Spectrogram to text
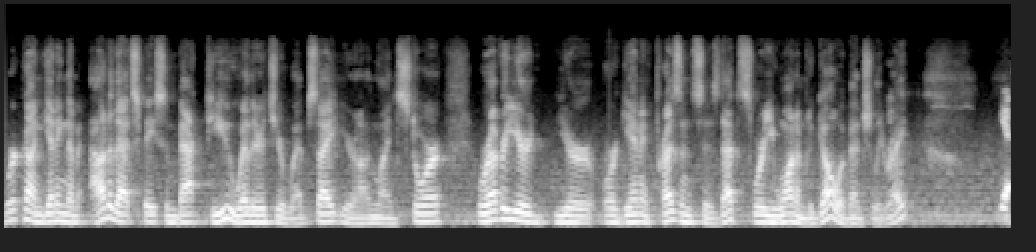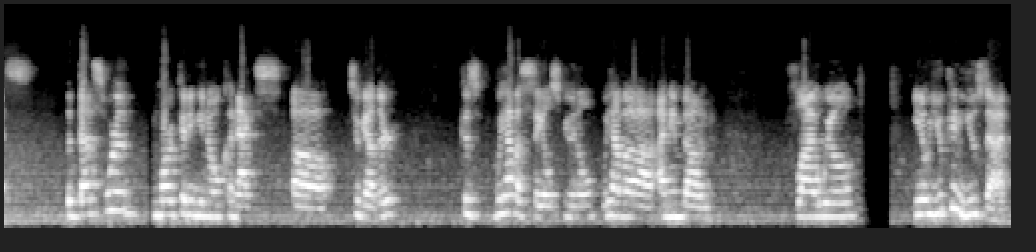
work on getting them out of that space and back to you, whether it's your website, your online store, wherever your your organic presence is. That's where you want them to go eventually, right? Yes, but that's where marketing, you know, connects uh, together because we have a sales funnel, we have a, an inbound flywheel. You know, you can use that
